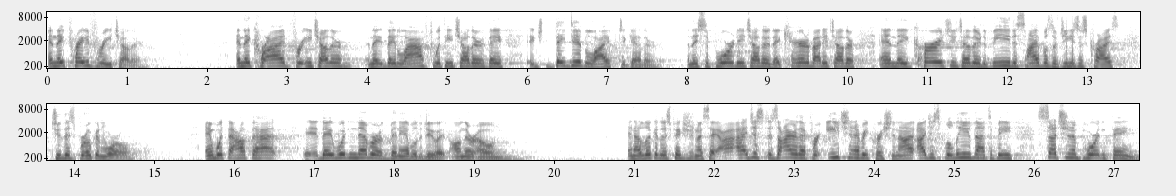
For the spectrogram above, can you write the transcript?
and they prayed for each other and they cried for each other and they, they laughed with each other. They, they did life together and they supported each other, they cared about each other, and they encouraged each other to be disciples of Jesus Christ to this broken world. And without that, eh, they would never have been able to do it on their own. And I look at those pictures and I say, I, I just desire that for each and every Christian. I, I just believe that to be such an important thing.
